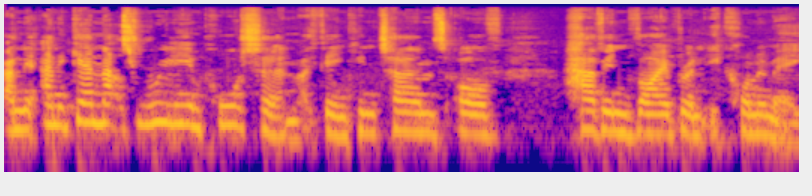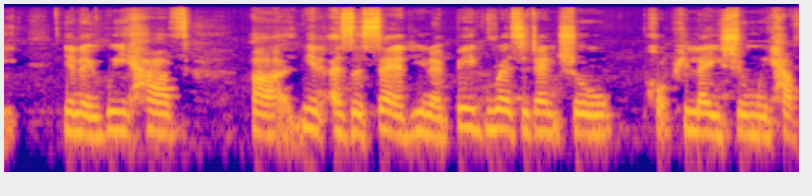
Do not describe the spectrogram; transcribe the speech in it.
and, and again, that's really important, I think, in terms of having vibrant economy. You know, we have uh, you know, as I said, you know, big residential population. We have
